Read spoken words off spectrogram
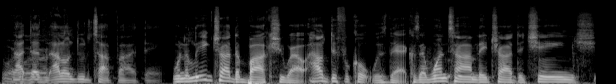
Right, not right, that. right. I don't do the top five thing. When the league tried to box you out, how difficult was that? Because at one time they tried to change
